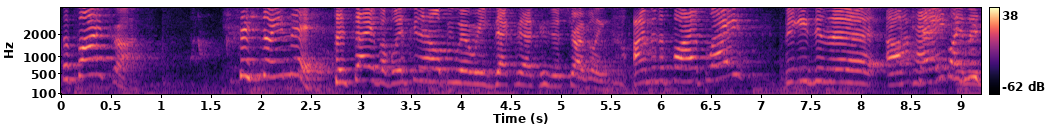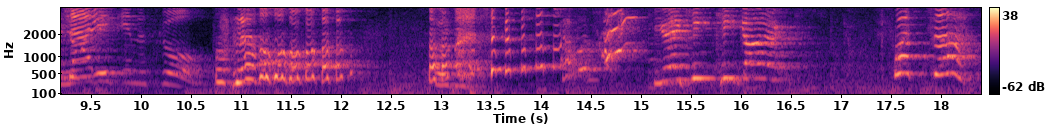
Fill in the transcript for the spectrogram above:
The fire truck. She says she's not in there. So Sabe, but we're just gonna help you where we exactly are because you're struggling. I'm in the fireplace, Biggy's in the arcade, like and then literally? Nat is in the school. Oh, no. Come on, Save. You're gonna keep keep going. What the?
